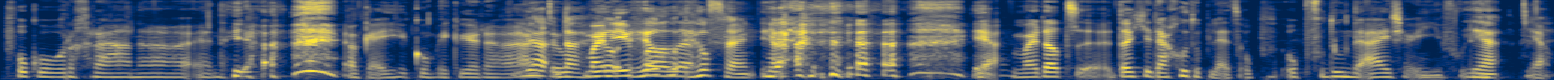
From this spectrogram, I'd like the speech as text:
volkoren granen. En ja, oké, okay, hier kom ik weer uit. Ja, nou, maar heel, in ieder geval, heel, heel fijn. Ja, ja. ja maar dat, dat je daar goed op let, op, op voldoende ijzer in je voeding. Ja.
